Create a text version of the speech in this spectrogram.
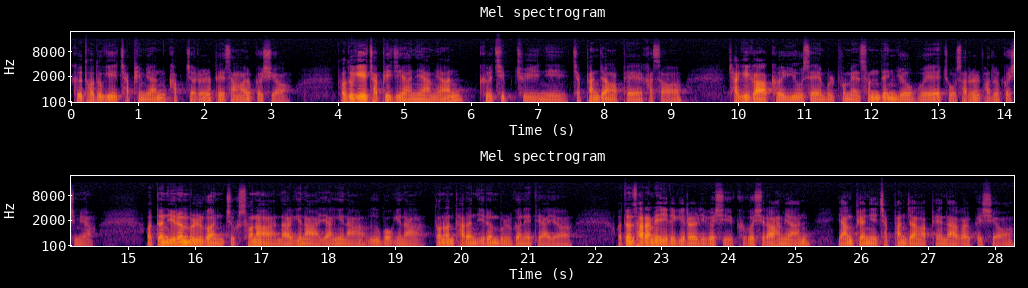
그 도둑이 잡히면 갑절을 배상할 것이요 도둑이 잡히지 아니하면 그 집 주인이 재판장 앞에 가서 자기가 그 이웃의 물품에 손댄 여부의 조사를 받을 것이며 어떤 이런 물건 즉 소나 낙이나 양이나 의복이나 또는 다른 이런 물건에 대하여 어떤 사람이 이르기를 이것이 그것이라 하면 양편이 재판장 앞에 나아갈 것이요.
